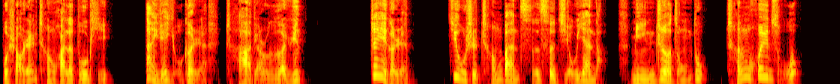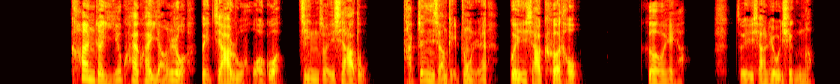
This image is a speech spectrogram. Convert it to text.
不少人撑坏了肚皮，但也有个人差点饿晕。这个人。就是承办此次酒宴的闽浙总督陈辉祖。看着一块块羊肉被加入火锅进嘴下肚，他真想给众人跪下磕头。各位呀，嘴下留情啊！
